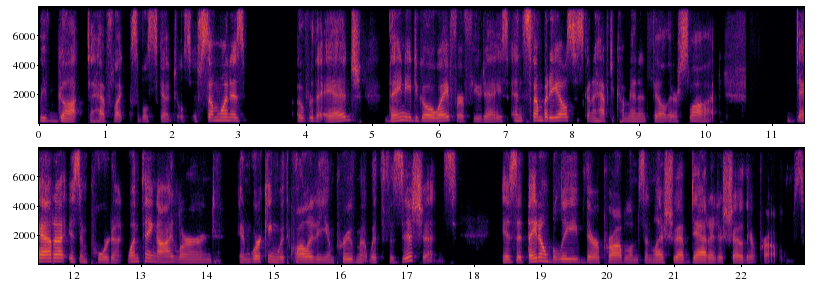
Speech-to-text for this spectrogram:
We've got to have flexible schedules. If someone is over the edge they need to go away for a few days and somebody else is going to have to come in and fill their slot. Data is important. One thing i learned in working with quality improvement with physicians is that they don't believe there are problems unless you have data to show their problems,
